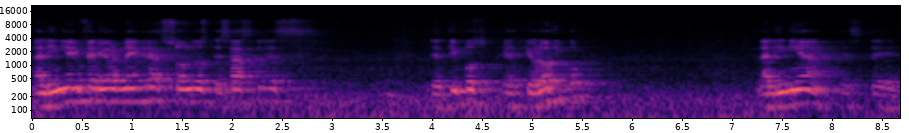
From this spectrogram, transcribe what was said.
La línea inferior negra son los desastres de tipo geológico, la línea este,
